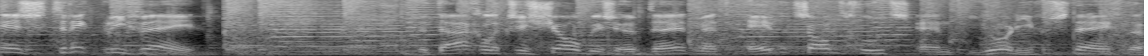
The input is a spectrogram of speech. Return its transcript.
is Trick Privé. De dagelijkse showbiz-update met Evert Zandgoeds en Jordi Versteegde.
